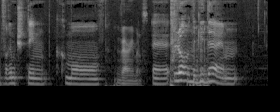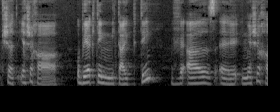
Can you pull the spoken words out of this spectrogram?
דברים פשוטים, כמו... variables. אה, לא, נגיד, כשיש לך אובייקטים מ type T, ואז אה, אם יש לך,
